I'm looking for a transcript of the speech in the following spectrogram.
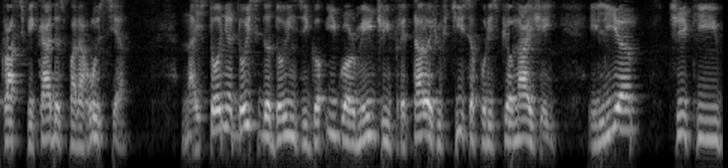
classificadas para a Rússia. Na Estônia, dois cidadãos igualmente enfrentaram a justiça por espionagem. Ilya Tikhanovsky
